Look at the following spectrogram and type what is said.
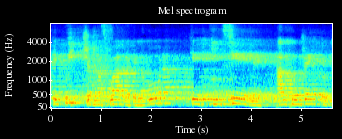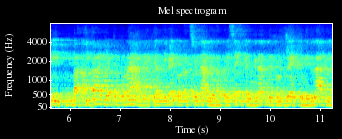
che qui c'è una squadra che lavora, che insieme al progetto di Battipaglia Popolare che a livello nazionale rappresenta il grande progetto dell'area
